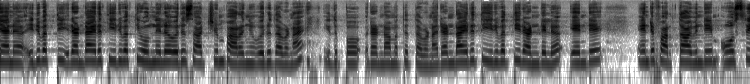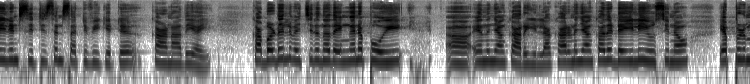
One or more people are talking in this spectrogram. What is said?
ഞാൻ ഇരുപത്തി രണ്ടായിരത്തി ഇരുപത്തി ഒന്നിൽ ഒരു സാക്ഷ്യം പറഞ്ഞു ഒരു തവണ. ഇതിപ്പോൾ രണ്ടാമത്തെ തവണ. രണ്ടായിരത്തി ഇരുപത്തി രണ്ടിൽ എന്റെ എന്റെ ഭർത്താവിന്റെയും ഓസ്ട്രേലിയൻ സിറ്റിസൺ സർട്ടിഫിക്കറ്റ് കാണാതെയായി. കബഡിൽ വെച്ചിരുന്നത് എങ്ങനെ പോയി എന്ന് ഞങ്ങൾക്ക് അറിയില്ല കാരണം ഞങ്ങൾക്കത് ഡെയിലി യൂസിനോ എപ്പോഴും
